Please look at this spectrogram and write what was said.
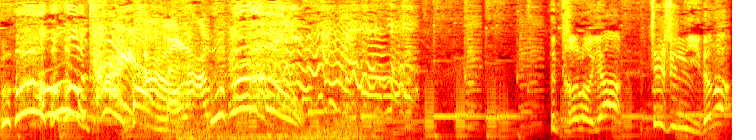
哦，太棒了！唐老鸭，这是你的了。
